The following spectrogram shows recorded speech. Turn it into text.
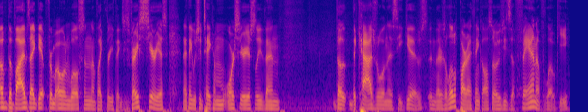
of the vibes I get from Owen Wilson of like three things. He's very serious, and I think we should take him more seriously than the the casualness he gives. And there's a little part I think also is he's a fan of Loki.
